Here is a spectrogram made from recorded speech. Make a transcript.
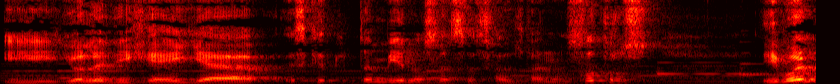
Y yo le dije a ella, es que tú también nos haces falta a nosotros. Y bueno,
